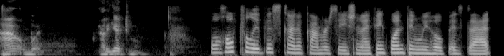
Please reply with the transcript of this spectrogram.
how, but got to get to them. Well, hopefully, this kind of conversation, I think one thing we hope is that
